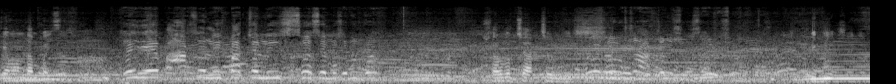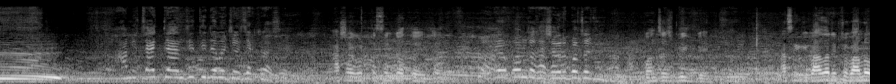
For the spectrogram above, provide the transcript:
কেমন দাম পাইছেন? এই যে আটচল্লিশ পাঁচচল্লিশ ছয়চল্লিশ সর্বোচ্চ আটচল্লিশ। আমি চারটে আনছি তিনটে বেঁচে আছে, একটা আছে। আশা করতেছেন কত এটা পঞ্চাশ আশা করি পঞ্চাশ পঞ্চাশ বিকবে আজকে কি বাজার একটু ভালো?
